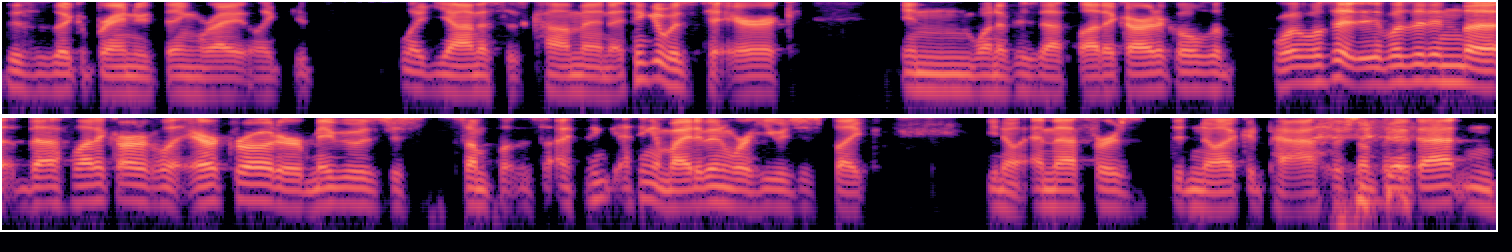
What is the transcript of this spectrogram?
this is like a brand new thing, right? Like it's like Giannis's comment. I think it was to Eric in one of his athletic articles. What was it? Was it in the the athletic article that Eric wrote, or maybe it was just something? I think I think it might have been where he was just like, you know, MFers didn't know I could pass or something like that. And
